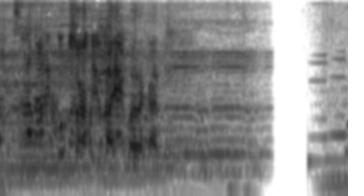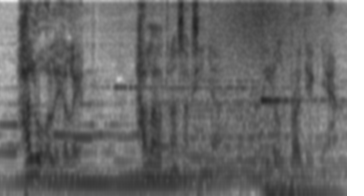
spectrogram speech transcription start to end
Assalamualaikum Warahmatullahi wabarakatuh. Halo Oleh Olen, halal transaksinya, real projectnya.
